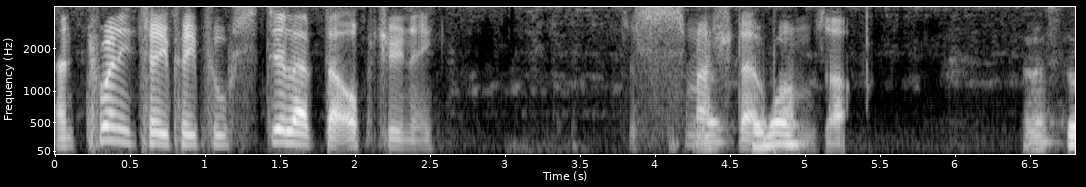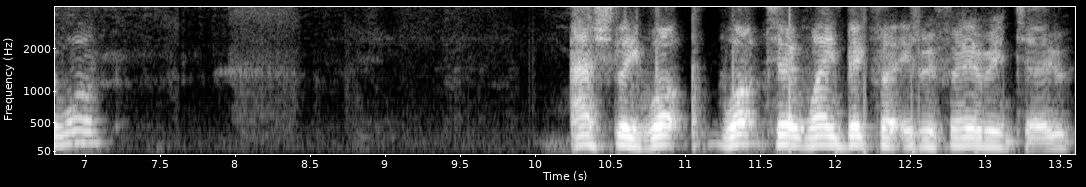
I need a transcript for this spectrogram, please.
And 22 people still have that opportunity. to smash That's that thumbs up. That's the one. Ashley, what what uh, Wayne Bigfoot is referring to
